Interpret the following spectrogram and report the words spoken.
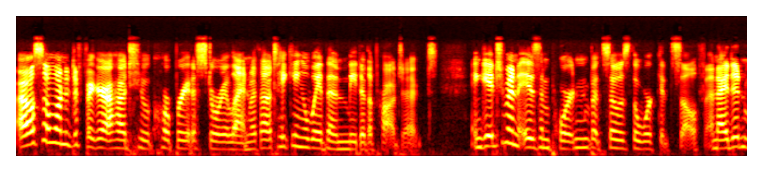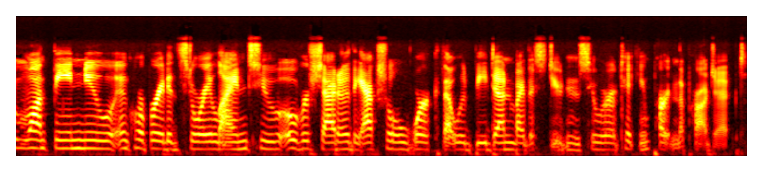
I also wanted to figure out how to incorporate a storyline without taking away the meat of the project. Engagement is important, but so is the work itself, and I didn't want the new incorporated storyline to overshadow the actual work that would be done by the students who were taking part in the project.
